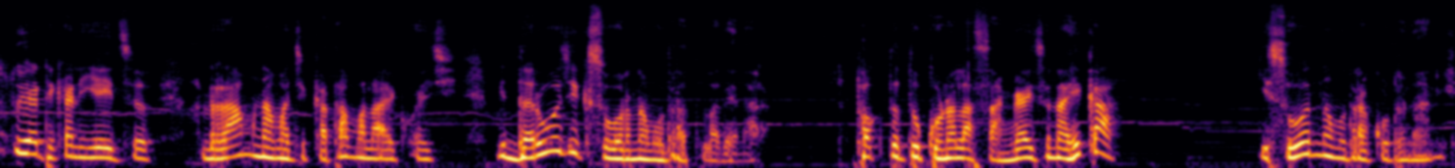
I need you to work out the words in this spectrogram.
तू या ठिकाणी यायचं आणि रामनामाची कथा मला ऐकवायची. मी दररोज एक सुवर्णमुद्रा तुला देणार. फक्त तू कोणाला सांगायचं नाही का? की सुवर्णमुद्रा कुठून आणली?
